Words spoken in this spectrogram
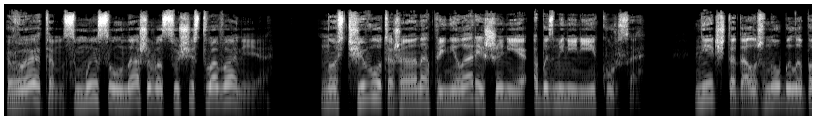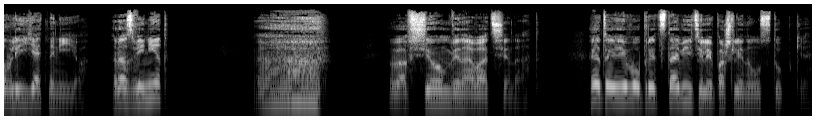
В этом смысл нашего существования». Но с чего-то же она приняла решение об изменении курса. Нечто должно было повлиять на нее. Разве нет? Ах, во всем виноват Сенат. Это его представители пошли на уступки.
